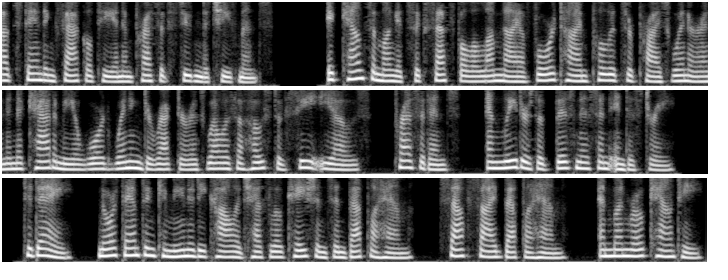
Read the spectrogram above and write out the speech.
outstanding faculty, and impressive student achievements. It counts among its successful alumni a four time Pulitzer Prize winner and an Academy Award winning director, as well as a host of CEOs, presidents, and leaders of business and industry. Today, Northampton Community College has locations in Bethlehem, Southside Bethlehem, and Monroe County,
